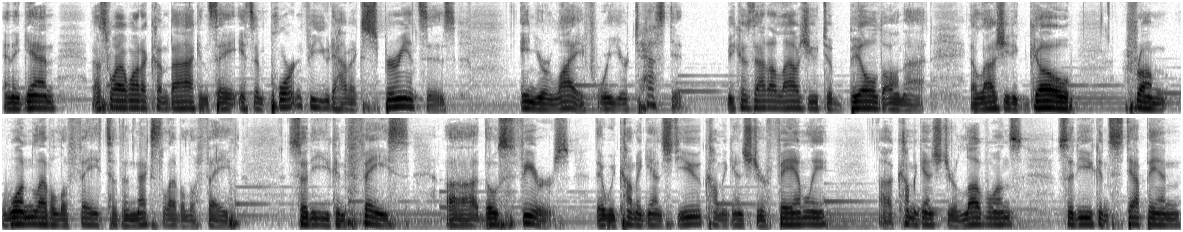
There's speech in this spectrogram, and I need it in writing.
And again, that's why I want to come back and say it's important for you to have experiences in your life where you're tested because that allows you to build on that. It allows you to go from one level of faith to the next level of faith so that you can face uh, those fears that would come against you, come against your family, uh, come against your loved ones, so that you can step in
